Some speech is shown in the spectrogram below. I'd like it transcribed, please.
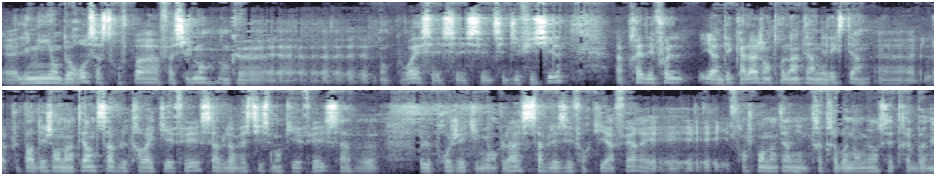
les millions d'euros, ça se trouve pas facilement. Donc, euh, donc ouais, c'est difficile. Après, des fois, il y a un décalage entre l'interne et l'externe. Euh, la plupart des gens en interne savent le travail qui est fait, savent l'investissement qui est fait, savent euh, le projet qui est mis en place, savent les efforts qu'il y a à faire. Et, franchement, en interne, il y a une très très bonne ambiance et très bonne,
